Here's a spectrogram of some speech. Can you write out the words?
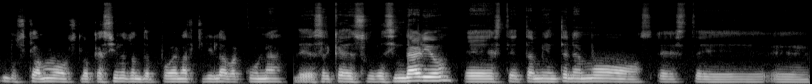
buscamos locaciones donde puedan adquirir la vacuna de cerca de su vecindario, este, también tenemos este, eh,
